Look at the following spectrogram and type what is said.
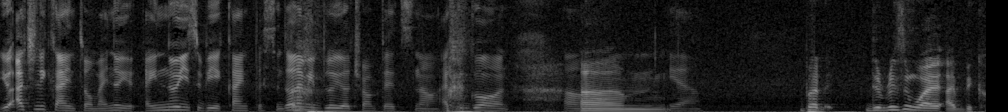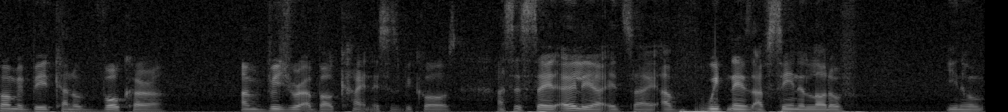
You're actually kind, Tom. I know you. I know you to be a kind person. Don't let me blow your trumpets now. I could go on. Um, um yeah. But the reason why I become a bit kind of vocal and visual about kindness is because, as I said earlier, it's like I've witnessed, I've seen a lot of, you know,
